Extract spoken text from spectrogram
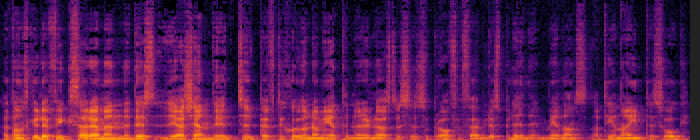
att hon skulle fixa det men det, jag kände typ efter 700 meter när det löste sig så bra för Fabulous Pellini medan Athena inte såg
